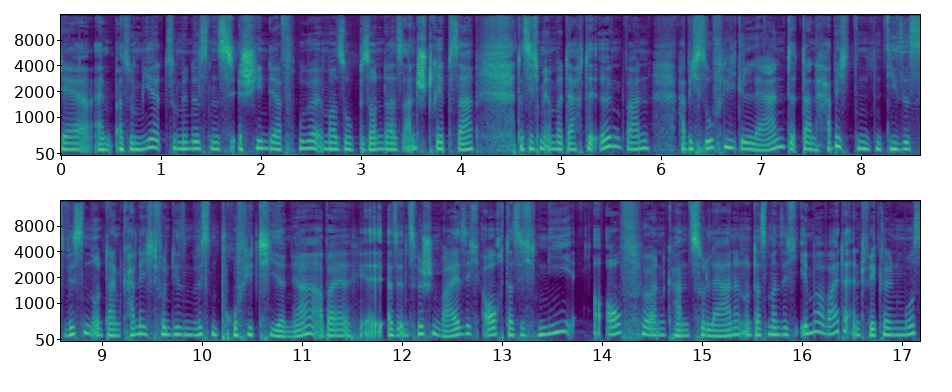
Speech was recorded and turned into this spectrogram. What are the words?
der, also mir zumindest erschien der früher immer so besonders anstrebsam, dass ich mir immer dachte, irgendwann habe ich so viel gelernt, dann habe ich dieses Wissen und dann kann ich von diesem Wissen profitieren, ja. Aber äh, also inzwischen weiß ich auch, dass ich nie aufhören kann zu lernen und dass man sich immer weiterentwickeln muss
